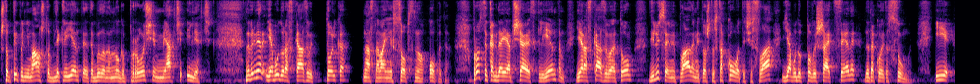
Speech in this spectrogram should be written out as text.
Чтобы ты понимал, чтобы для клиента это было намного проще, мягче и легче. Например, я буду рассказывать только на основании собственного опыта. Просто когда я общаюсь с клиентом, я рассказываю о том, делюсь своими планами, то, что с такого-то числа я буду повышать цены до такой-то суммы. И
